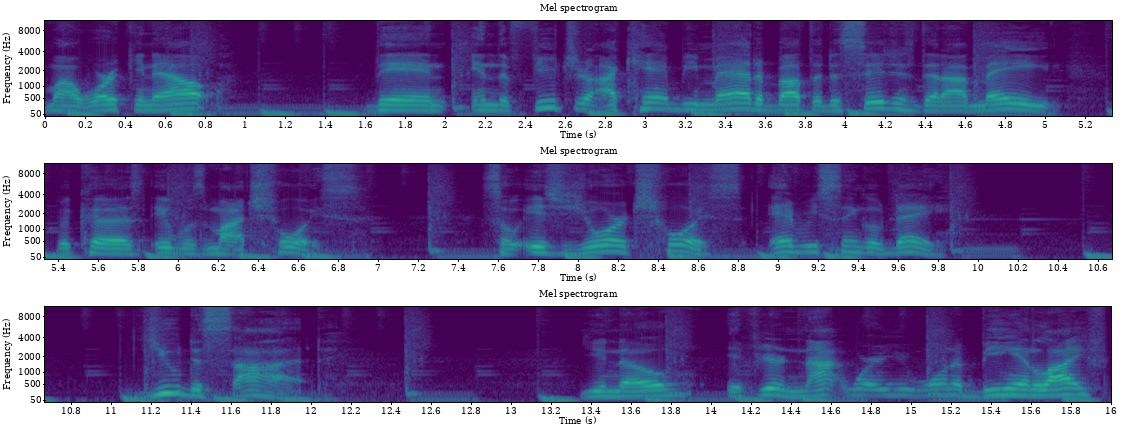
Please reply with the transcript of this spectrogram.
my working out, then in the future I can't be mad about the decisions that I made because it was my choice. So it's your choice every single day. You decide. You know, if you're not where you want to be in life,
